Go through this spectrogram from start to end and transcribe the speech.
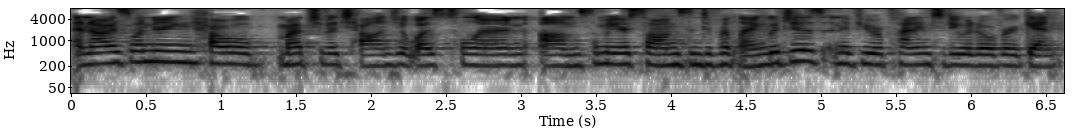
And I was wondering how much of a challenge it was to learn um, some of your songs in different languages, and if you were planning to do it over again.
